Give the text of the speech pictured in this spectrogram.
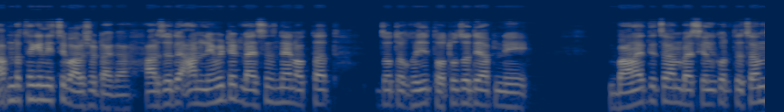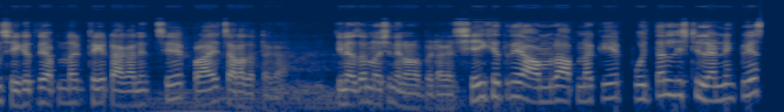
আপনার থেকে নিচ্ছে বারোশো টাকা। আর যদি আনলিমিটেড লাইসেন্স নেন, অর্থাৎ যত খুশি তত যদি আপনি বানাইতে চান বা সেল করতে চান, সেক্ষেত্রে আপনার থেকে টাকা নিচ্ছে প্রায় চার হাজার টাকা। তিন হাজার নয়শো নিরানব্বই টাকা। সেই ক্ষেত্রে আমরা আপনাকে পঁয়তাল্লিশটি ল্যান্ডিং পেজ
